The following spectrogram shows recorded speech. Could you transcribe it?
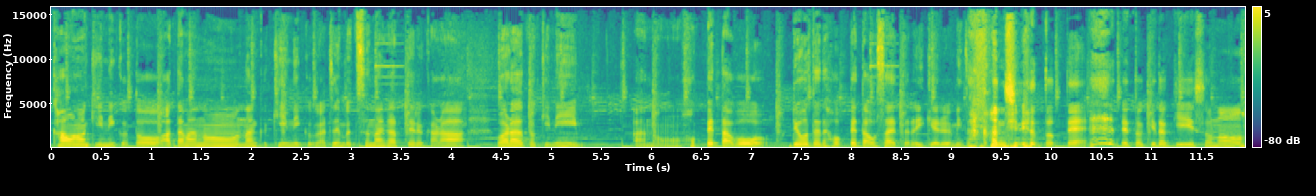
顔の筋肉と頭のなんか筋肉が全部つながってるから笑う時にあのほっぺたを両手でほっぺた押さえたらいけるみたいな感じで言っとって で時々その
